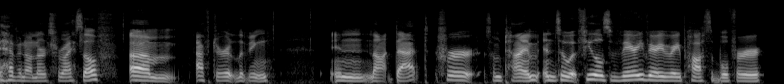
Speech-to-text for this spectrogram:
heaven on earth for myself um, after living in not that for some time, and so it feels very, very, very possible for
